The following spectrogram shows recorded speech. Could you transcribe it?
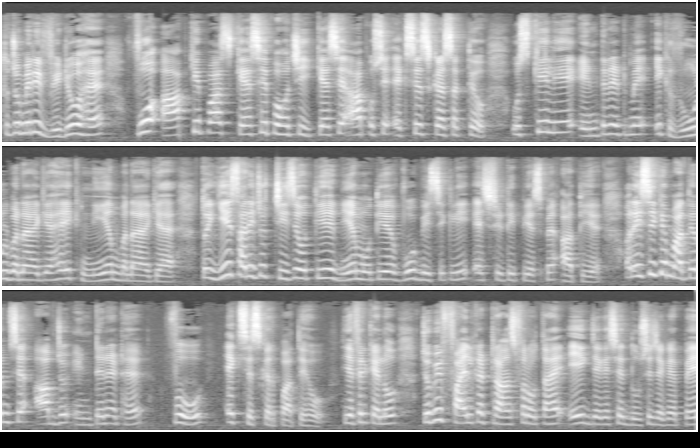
तो जो मेरी वीडियो है, वो आपके पास कैसे पहुँची? कैसे आप उसे एक्सेस कर सकते हो? उसके लिए इंटरनेट में एक रूल बनाया गया है, एक नियम बनाया गया है। तो ये सारी जो चीज़ें होती है, नियम होती है, वो बेसिकली एच में आती है। और इसी के माध्यम से आप जो इंटरनेट है वो एक्सेस कर पाते हो। या फिर कह लो, जो भी फ़ाइल का ट्रांसफ़र होता है एक जगह से दूसरी जगह पे,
